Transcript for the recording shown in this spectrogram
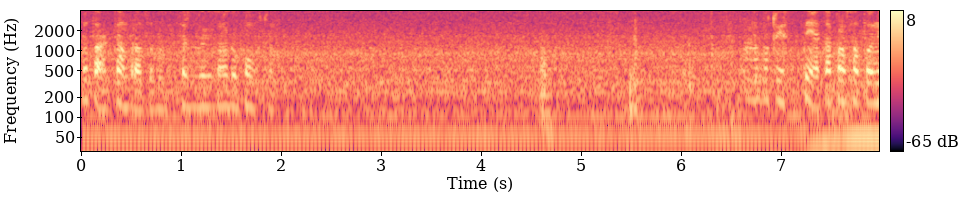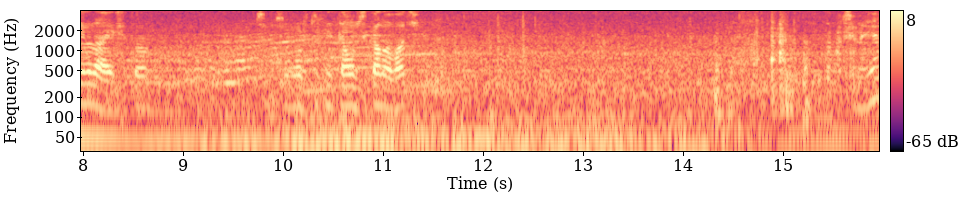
No tak, tam wraca, do, też do tego samego punktu. No bo tu jest, nie, ta prosta to nie nadaje się, to... Czy, czy możesz już nie całą szykanować? Zobaczymy, nie?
